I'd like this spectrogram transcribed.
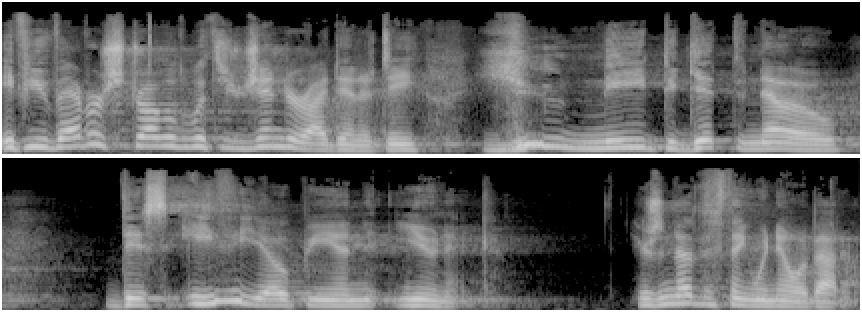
if you've ever struggled with your gender identity, you need to get to know this Ethiopian eunuch. Here's another thing we know about him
